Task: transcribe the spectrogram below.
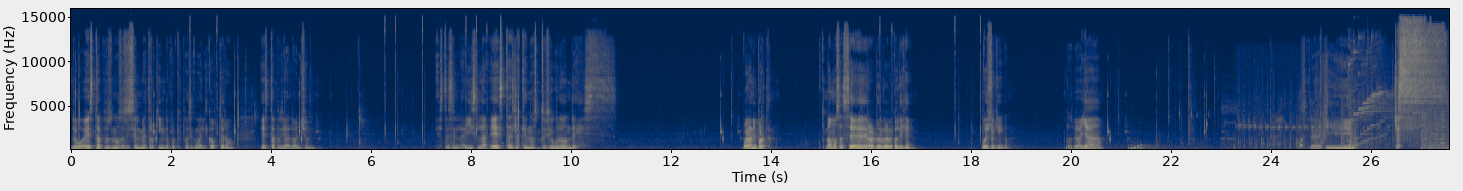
Luego esta, pues no sé si es el Metro Kingdom, porque puede ser como helicóptero. Esta, pues ya Lonchon. Esta es en la isla. Esta es la que no estoy seguro dónde es. Bueno, no importa. Vamos a hacer... ¿Cuál dije? Mushroom Kingdom. Los veo allá. ¿Será aquí? ¡Yes!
